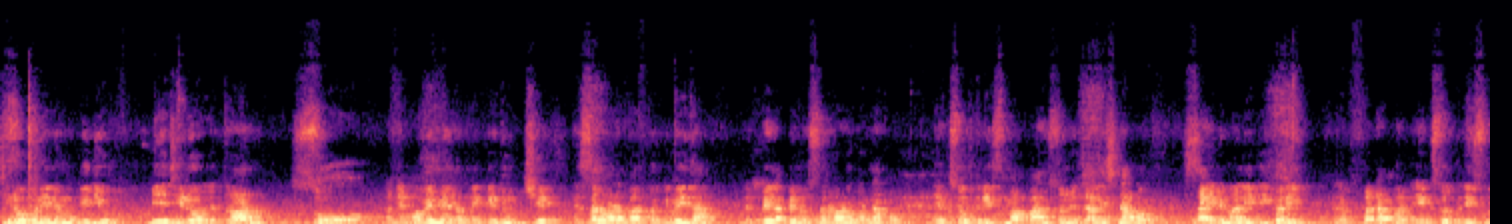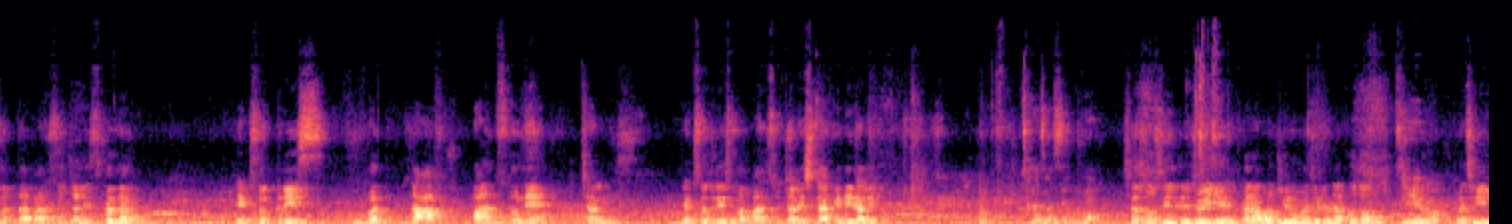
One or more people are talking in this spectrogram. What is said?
જીરો ગણીને મૂકી દ્યો. બે જીરો એટલે 3 100 અને હવે મેં તમને કીધું જ છે કે સરવાળા બાદબાકી વૈધા એટલે પહેલા બેનો સરવાળો કરી નાખો. 130 માં 540 નાખો. સાઈડમાં લીટી કરી અને ફટાફટ 130 540 કરી નાખો. 130 વત્તા 540 130 માં 540 નાખી નિરાલી 670 જોઈએ. કરાવો 0 માં 0 નાખો તો? 0 પછી?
